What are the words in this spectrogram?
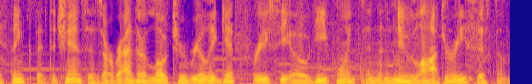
think that the chances are rather low to really get free COD points in the new lottery system.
